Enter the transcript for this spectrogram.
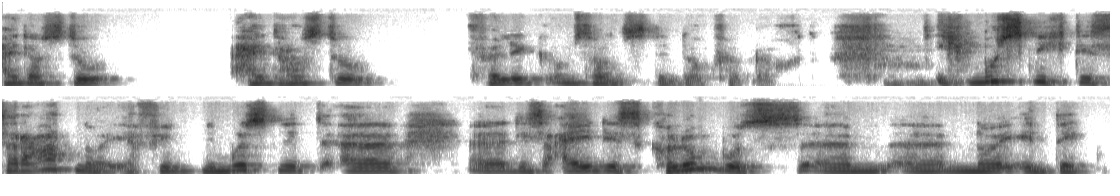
heute hast du, heute hast du völlig umsonst den Tag verbracht. Mhm. Ich muss nicht das Rad neu erfinden, ich muss nicht äh, äh das Ei des Kolumbus äh, neu entdecken.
